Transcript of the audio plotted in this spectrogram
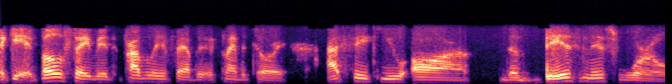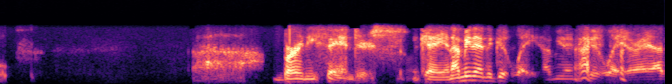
again bold statement, probably inflammatory. I think you are the business world's uh, Bernie Sanders. Okay, and I mean that in a good way. I mean that in a good way. All right.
